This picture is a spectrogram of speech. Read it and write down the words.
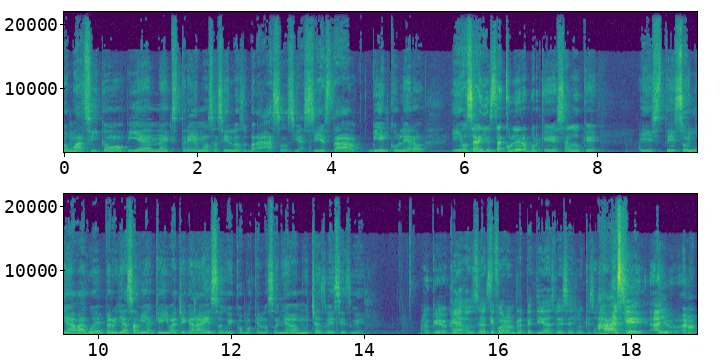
Como así, como bien extremos, así en los brazos y así. Está bien culero. Y o sea, y está culero porque es algo que este soñaba, güey, pero ya sabía que iba a llegar a eso, güey. Como que lo soñaba muchas veces, güey. Ok, ok. Ah, o sea, que fueron repetidas veces lo que son. Ajá, es sí. que hay, bueno,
